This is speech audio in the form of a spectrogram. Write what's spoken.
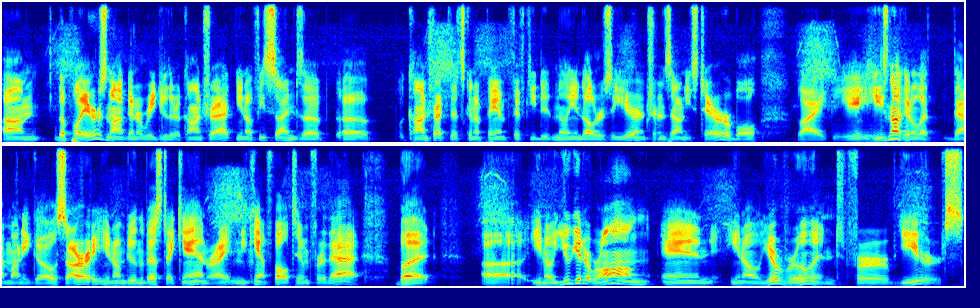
um, the player's not going to redo their contract. You know, if he signs a, a contract that's going to pay him fifty million dollars a year, and turns out he's terrible, like he, he's not going to let that money go. Sorry, you know, I'm doing the best I can, right? And you can't fault him for that. But uh, you know, you get it wrong, and you know you're ruined for years.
